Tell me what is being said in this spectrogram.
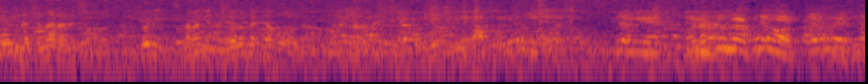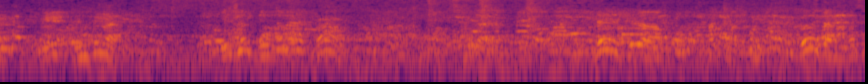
근데 전화를 안 했어. 손이 사람이 안 들어온다 하고, 인터넷 보면 인터넷. 인천, 인터넷 야, 내일 빌려갖고, 할때마다 거의 다 나갔어.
